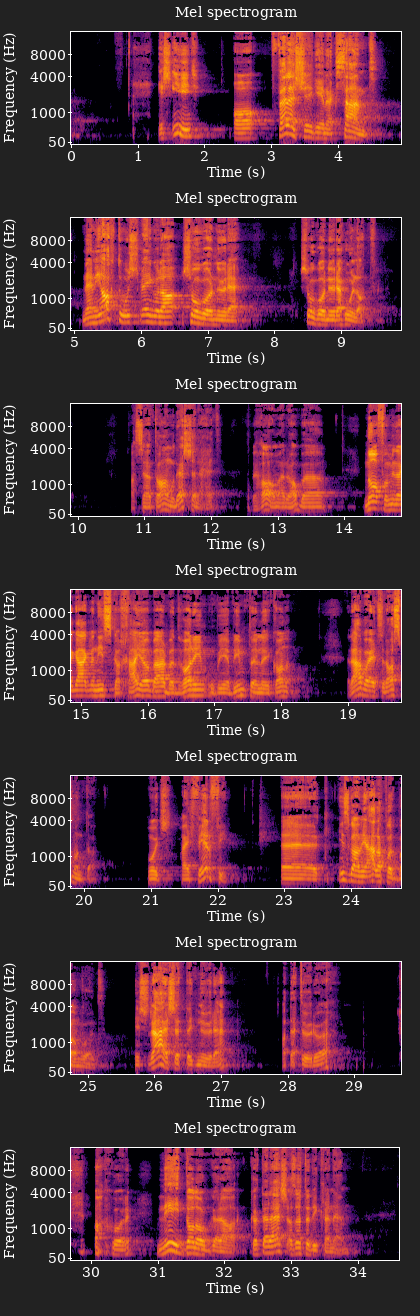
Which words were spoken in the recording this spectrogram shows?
és így a feleségének szánt nemi aktus végül a sógornőre, sógornőre hullott. Azt mondja, Talmud, ez se lehet. Ha már abba, Nafon min a gágve niszka, hája, bárba dvarim, ubie bimtajlai kana. Rába egyszer azt mondta, hogy ha egy férfi eh, izgalmi állapotban volt, és ráesett egy nőre a tetőről, akkor négy dologra köteles, az ötödikre nem.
